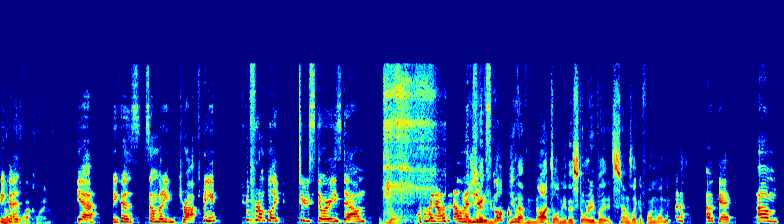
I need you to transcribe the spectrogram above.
Because don't rock climb. yeah, because somebody dropped me from like two stories down Yo, when I was in you elementary have, school. you have not told me this story, but it sounds like a fun one. Okay. Um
